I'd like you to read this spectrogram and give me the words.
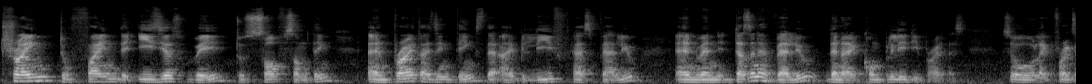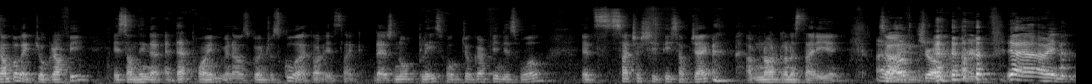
trying to find the easiest way to solve something and prioritizing things that I believe has value. And when it doesn't have value, then I completely deprioritize. So, like for example, like geography is something that at that point when I was going to school, I thought it's like there's no place for geography in this world. It's such a shitty subject. I'm not gonna study it. I love geography. yeah, I mean,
